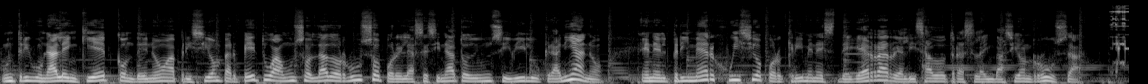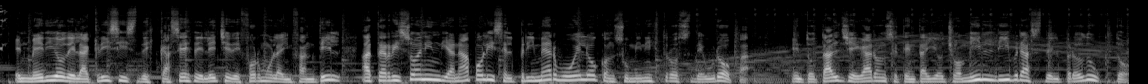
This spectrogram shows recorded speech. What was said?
Un tribunal en Kiev condenó a prisión perpetua a un soldado ruso por el asesinato de un civil ucraniano, en el primer juicio por crímenes de guerra realizado tras la invasión rusa. En medio de la crisis de escasez de leche de fórmula infantil, aterrizó en Indianápolis el primer vuelo con suministros de Europa. En total llegaron 78.000 libras del producto,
